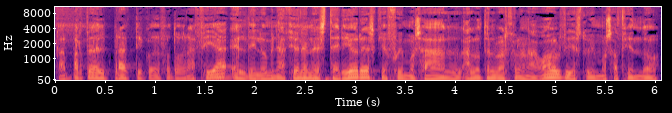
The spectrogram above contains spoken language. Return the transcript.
aparte del práctico de fotografía, Mm. el de iluminación en exteriores, que fuimos al, al Hotel Barcelona Golf y estuvimos haciendo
